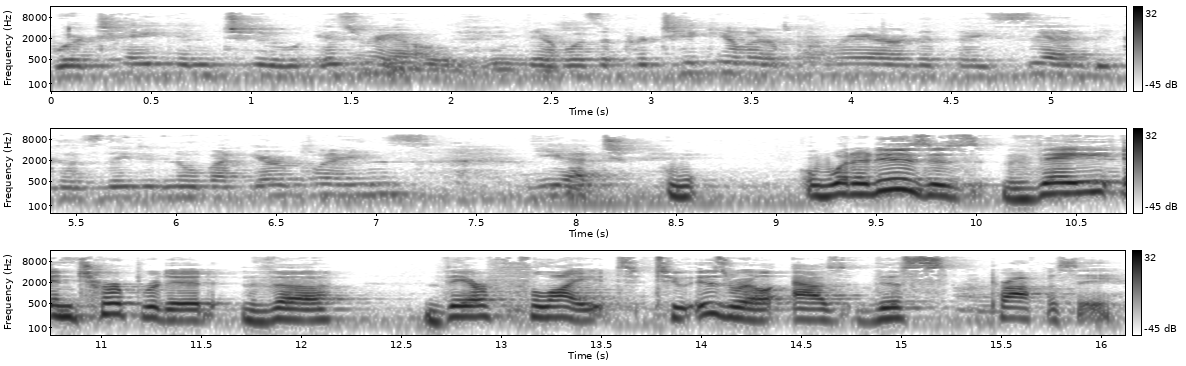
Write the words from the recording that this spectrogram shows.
were taken to Israel, there was a particular prayer that they said because they didn't know about airplanes yet. What it is is they interpreted the their flight to Israel as this prophecy.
